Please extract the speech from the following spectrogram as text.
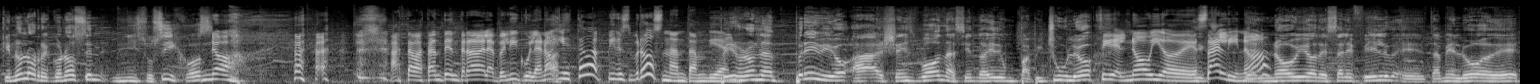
que no lo reconocen ni sus hijos. No. Hasta bastante entrada la película, ¿no? Ah. Y estaba Pierce Brosnan también. Pierce Brosnan previo a James Bond haciendo ahí de un papichulo. Sí, del novio de Sally, ¿no? El novio de Sally Field, eh, también luego de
